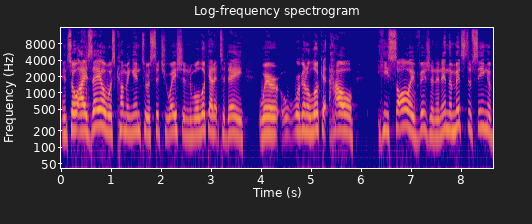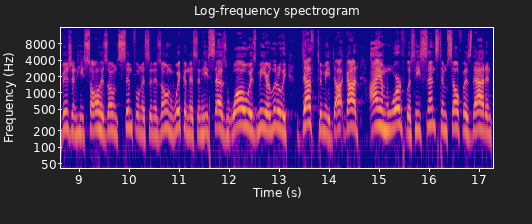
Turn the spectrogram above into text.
And so Isaiah was coming into a situation and we'll look at it today where we're going to look at how he saw a vision, and in the midst of seeing a vision, he saw his own sinfulness and his own wickedness, and he says, Woe is me, or literally, death to me. God, I am worthless. He sensed himself as that, and,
